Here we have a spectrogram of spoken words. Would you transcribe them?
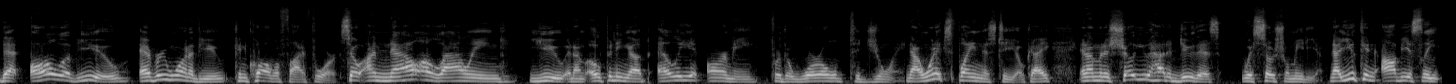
that all of you, every one of you, can qualify for. So I'm now allowing you and I'm opening up Elliott Army for the world to join. Now, I want to explain this to you, okay? And I'm going to show you how to do this with social media. Now, you can obviously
